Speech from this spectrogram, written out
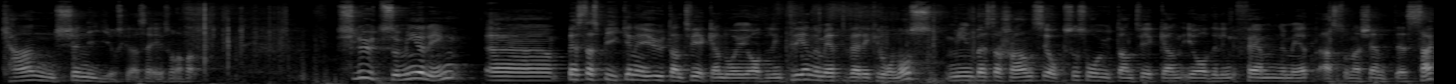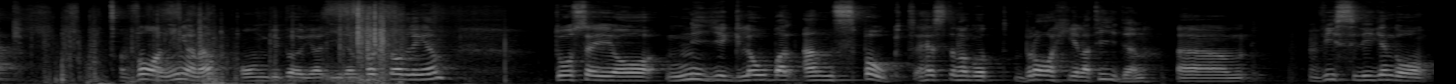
kanske 9 skulle jag säga i sådana fall. Slutsummering. Eh, bästa spiken är ju utan tvekan då i avdelning 3, nummer 1, Veri Kronos. Min bästa chans är också så utan tvekan i avdelning 5, nummer 1, Aston Ashente Sack. Varningarna, om vi börjar i den första avdelningen. Då säger jag 9 Global Unspoked. Hästen har gått bra hela tiden. Um, visserligen då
